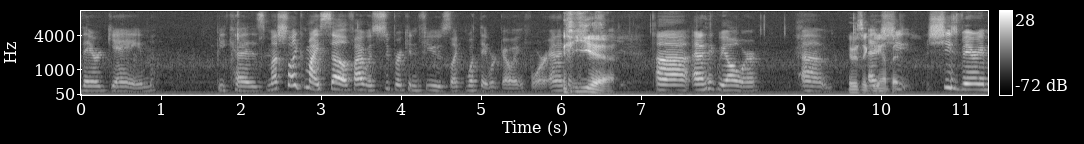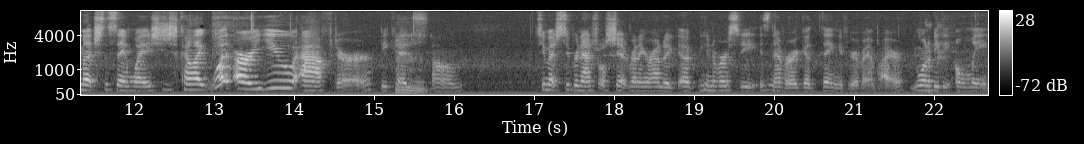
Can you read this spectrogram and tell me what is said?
their game because much like myself, I was super confused like what they were going for, and I think yeah, uh, and I think we all were. Um, it was a and gambit. she she's very much the same way. She's just kind of like, "What are you after?" Because Mhm. um, too much supernatural shit running around a, a university is never a good thing if you're a vampire. You want to be the only,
